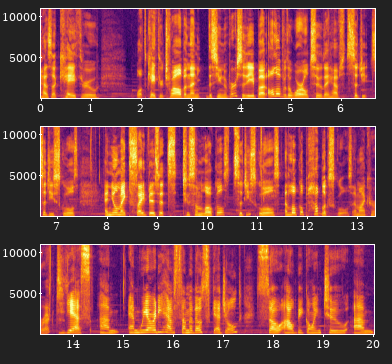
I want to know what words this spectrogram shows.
has a K through, well, it's K through 12, and then this university, but all over the world too, they have Tzu Chi schools and you'll make site visits to some local Chi schools and local public schools. Am I correct? Yes, um, and we already have some of those scheduled. So I'll be going to um,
